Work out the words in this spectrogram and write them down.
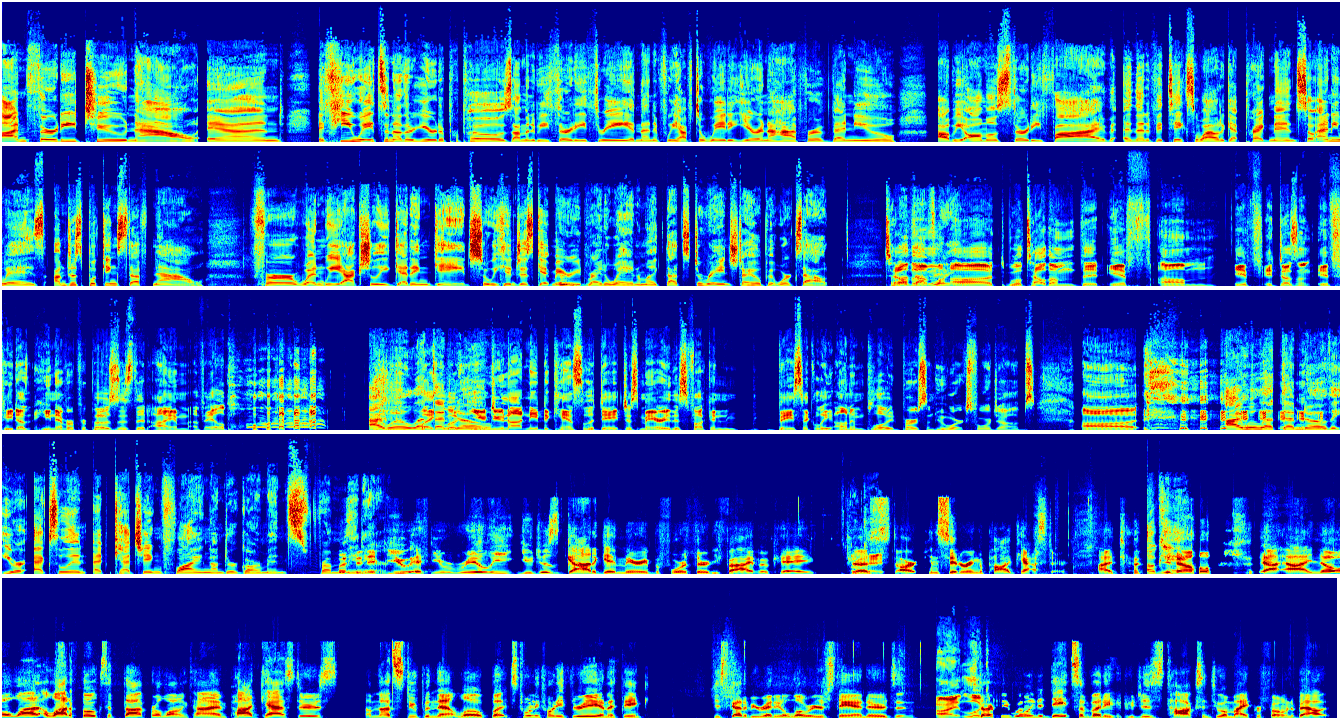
I'm 32 now. And if he waits another year to propose, I'm going to be 33. And then if we have to wait a year and a half for a venue, I'll be almost 35. And then if it takes a while to get pregnant. So, anyways, I'm just booking stuff now for when we actually get engaged so we can just get married right away. And I'm like, that's deranged. I hope it works out. tell them uh well tell them that if um if it doesn't if he doesn't he never proposes that I am available. I will let like them look, know. you do not need to cancel the date. Just marry this fucking basically unemployed person who works four jobs. Uh I will let them know that you are excellent at catching flying undergarments from listen, midair. if you if you really you just got to get married before 35, okay? Just Okay. start considering a podcaster. I d- Okay. you know, I, I know a lot a lot of folks have thought for a long time podcasters. I'm not stooping that low, but it's 2023 and I think you just got to be ready to lower your standards and all right, look. start be willing to date somebody who just talks into a microphone about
